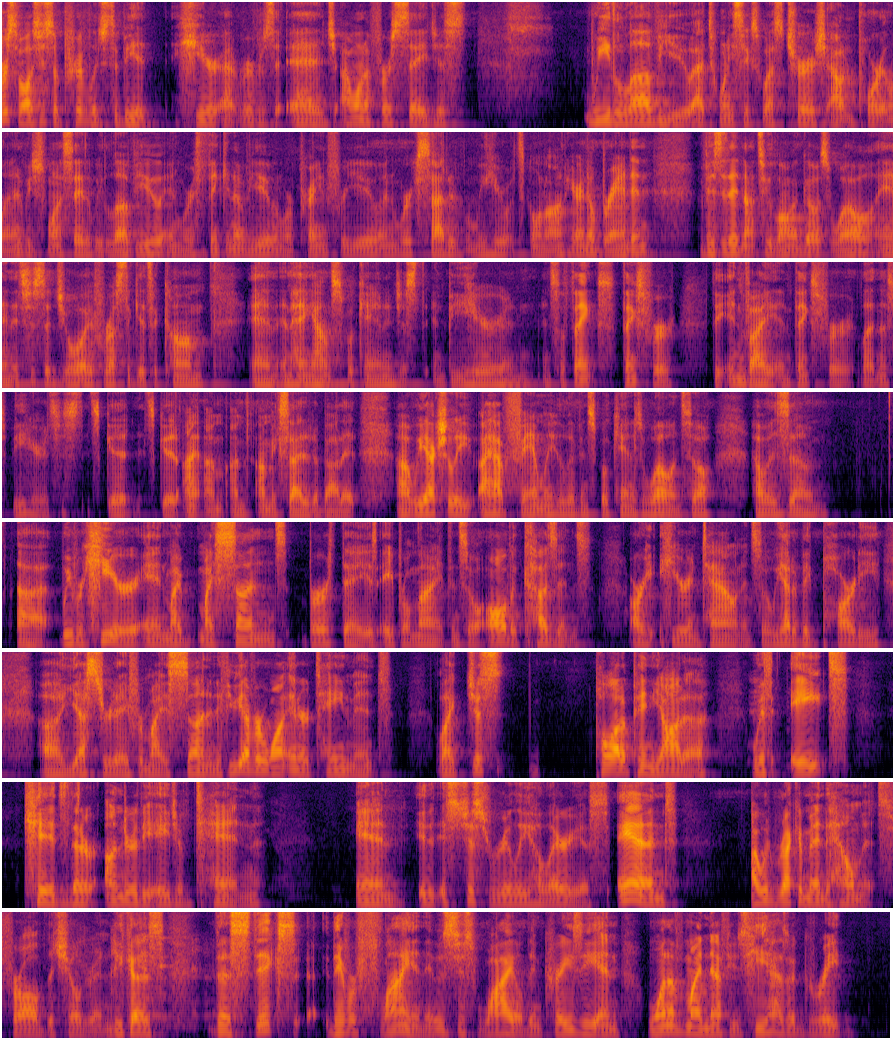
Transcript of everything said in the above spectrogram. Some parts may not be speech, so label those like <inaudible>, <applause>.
first of all, it's just a privilege to be here at Rivers Edge. I want to first say just we love you at 26 West Church out in Portland. We just want to say that we love you and we're thinking of you and we're praying for you and we're excited when we hear what's going on here. I know Brandon visited not too long ago as well, and it's just a joy for us to get to come and, and hang out in Spokane and just and be here. And, and so thanks. Thanks for the invite and thanks for letting us be here. It's just, it's good. It's good. I, am I'm, I'm, I'm excited about it. Uh, we actually, I have family who live in Spokane as well. And so I was, um, uh, we were here, and my, my son's birthday is April 9th. And so all the cousins are here in town. And so we had a big party uh, yesterday for my son. And if you ever want entertainment, like just pull out a pinata with eight kids that are under the age of 10. And it, it's just really hilarious. And I would recommend helmets for all of the children because the sticks, they were flying. It was just wild and crazy. And one of my nephews, he has a great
